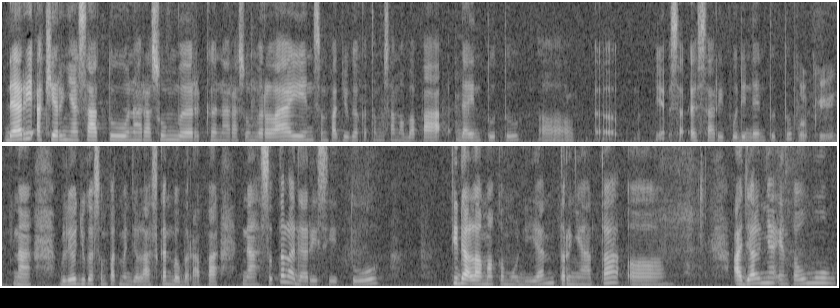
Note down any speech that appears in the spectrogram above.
dari akhirnya satu narasumber ke narasumber lain sempat juga ketemu sama Bapak Dain Tutu uh, uh, ya, eh, Saripudin Dain Tutu. Oke. Okay. Nah, beliau juga sempat menjelaskan beberapa. Nah, setelah dari situ tidak lama kemudian ternyata uh, ajalnya Entaumu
